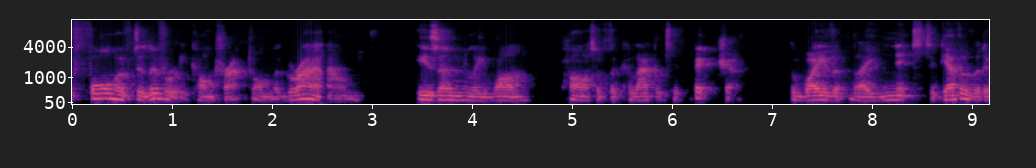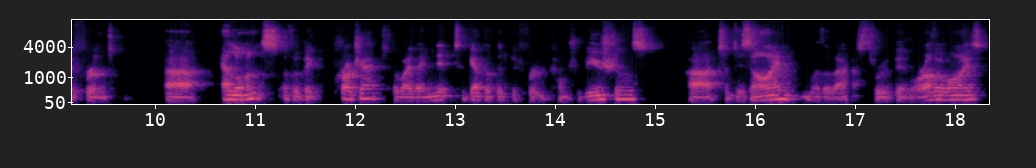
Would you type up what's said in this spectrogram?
the form of delivery contract on the ground is only one part of the collaborative picture. The way that they knit together the different uh, elements of a big project, the way they knit together the different contributions uh, to design, whether that's through BIM or otherwise,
